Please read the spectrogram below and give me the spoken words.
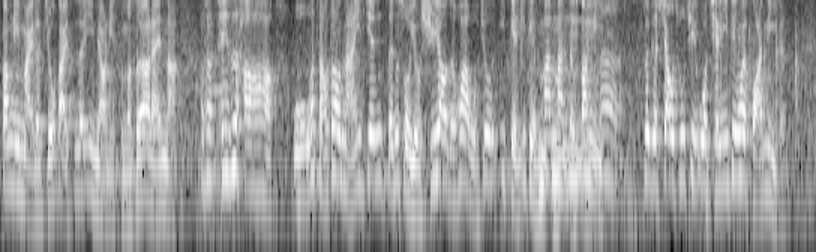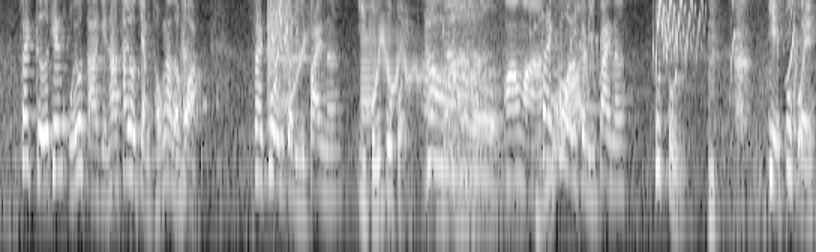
帮你买了九百支的疫苗，你什么时候要来拿？他说，陈医师，好好好，我我找到哪一间诊所有需要的话，我就一点一点慢慢的帮你这个销出去，我钱一定会还你的。在隔天我又打给他，他又讲同样的话。再过一个礼拜呢，已读不回。妈妈。再过一个礼拜呢，不读，也不回。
